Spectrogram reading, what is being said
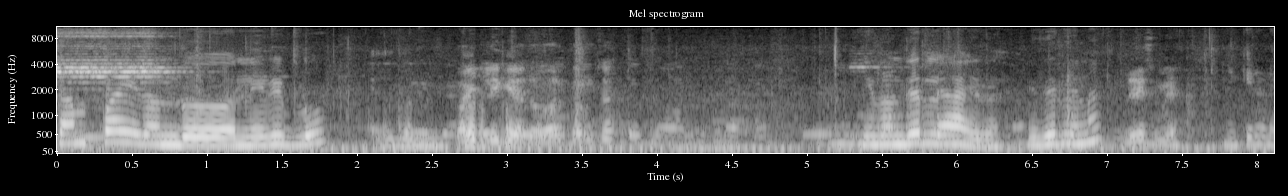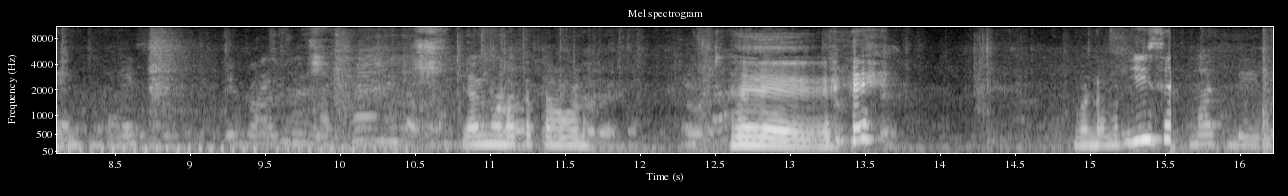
ಕೆಂಪ ಇದೊಂದು ನೇವಿ ಬ್ಲೂ ಇದೊಂದು ಇದೊಂದಿರ್ಲಿ ಇದು. ಇದಿರ್ಲಿನ? ಹೆಂಗ್ ನೋಡಕತ್ತ ನೋಡ. ಹೇ. ಬಣ್ಣ ಈ ಸರ್. ಮತ್ತೆ ಬೇರೆ.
